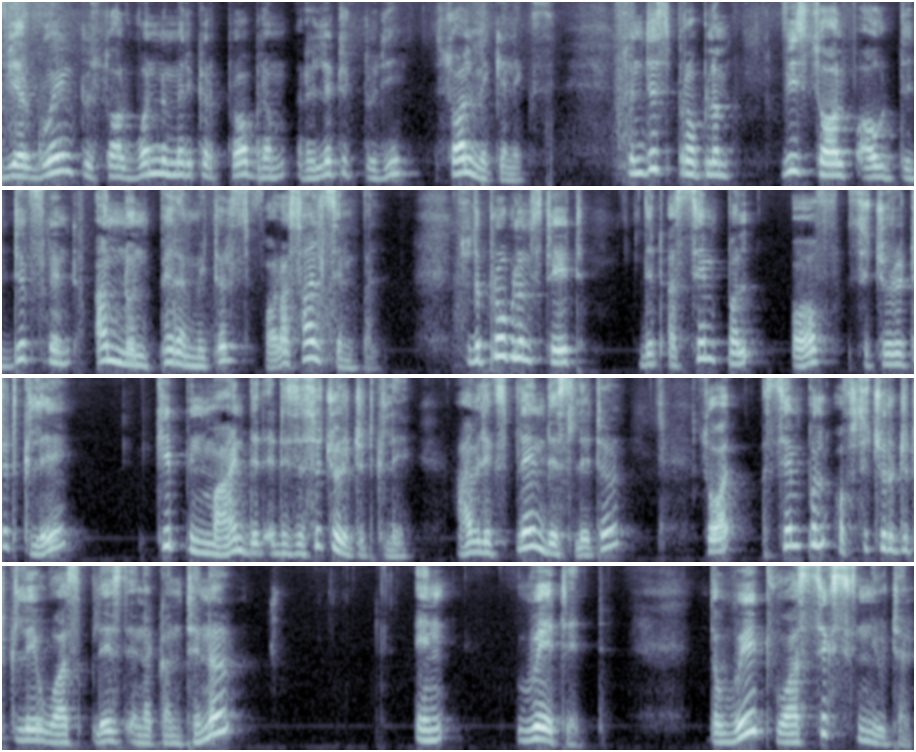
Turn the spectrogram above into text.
we are going to solve one numerical problem related to the soil mechanics. So in this problem, we solve out the different unknown parameters for a soil sample. So the problem states that a sample of saturated clay, keep in mind that it is a saturated clay. I will explain this later. So a sample of saturated clay was placed in a container in weighted. The weight was 6 Newton.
